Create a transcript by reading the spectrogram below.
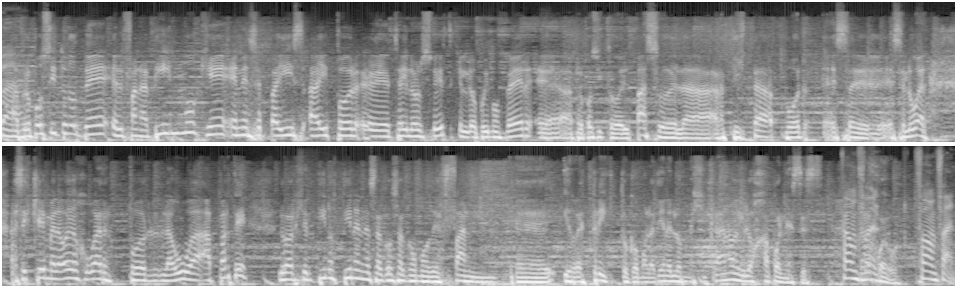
Va. A propósito del fanatismo que en ese país hay por eh, Taylor Swift, que lo pudimos ver eh, a propósito del paso de la artista por ese, ese lugar. Así que me la voy a jugar por la UBA. Aparte, los argentinos tienen esa cosa como de fan eh, irrestricto, como la tienen los mexicanos y los japoneses. Fan, la fan. juego. Fan, fan.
